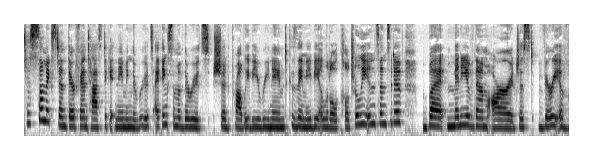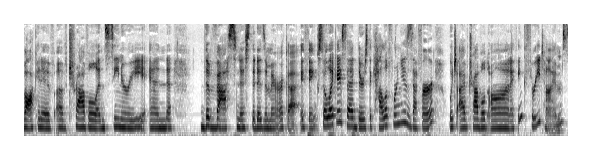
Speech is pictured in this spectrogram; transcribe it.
to some extent, they're fantastic at naming the routes. I think some of the routes should probably be renamed because they may be a little culturally insensitive, but many of them are just very evocative of travel and scenery and the vastness that is America, I think. So, like I said, there's the California Zephyr, which I've traveled on, I think, three times,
